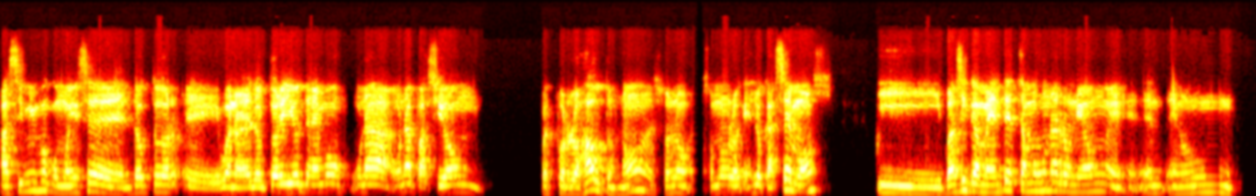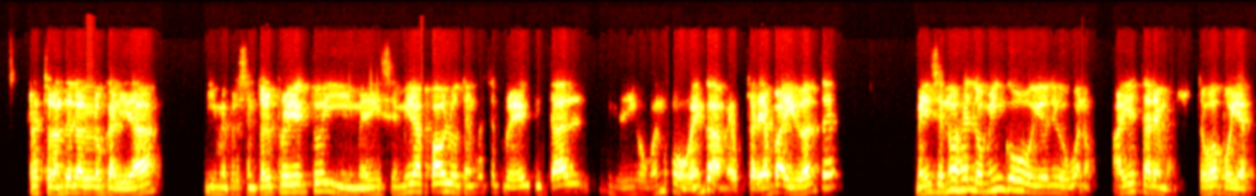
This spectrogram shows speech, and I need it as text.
así mismo como dice el doctor, eh, bueno, el doctor y yo tenemos una, una pasión pues por los autos, ¿no? Eso lo, somos lo, es lo que hacemos y básicamente estamos en una reunión en, en, un restaurante de la localidad y me presentó el proyecto y me dice, mira Pablo, tengo este proyecto y tal. Y le digo, bueno, venga, me gustaría para ayudarte. Me dice, no, es el domingo. Y yo digo, bueno, ahí estaremos, te voy a apoyar.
